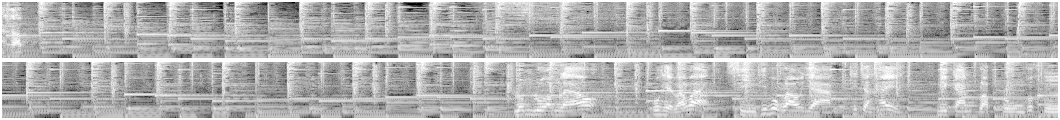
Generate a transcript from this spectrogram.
นะครับ รวมๆแล้วครูเห็นแล้วว่าสิ่งที่พวกเราอยากที่จะให้มีการปรับปรุงก็คือ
